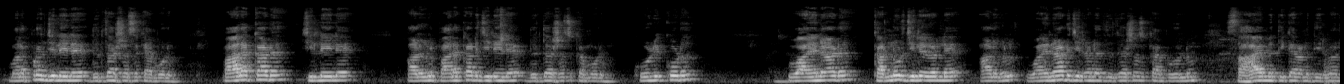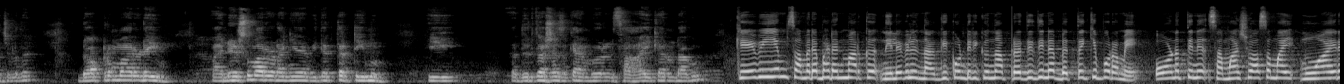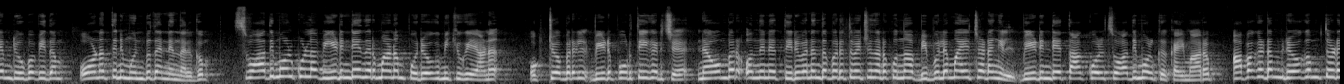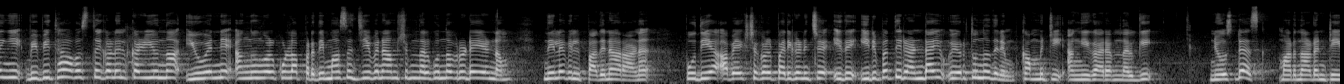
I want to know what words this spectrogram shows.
മലപ്പുറം ജില്ലയിലെ ദുരിതാശ്വാസ ക്യാമ്പുകളും പാലക്കാട് ജില്ലയിലെ ആളുകൾ പാലക്കാട് ജില്ലയിലെ ദുരിതാശ്വാസ ക്യാമ്പുകളും കോഴിക്കോട് വയനാട് കണ്ണൂർ ജില്ലകളിലെ ആളുകൾ വയനാട് ജില്ലയുടെ ദുരിതാശ്വാസ ക്യാമ്പുകളിലും സഹായം എത്തിക്കാനാണ് തീരുമാനിച്ചിട്ടുള്ളത്. ഡോക്ടർമാരുടെയും ആ, നഴ്സുമാരും അടങ്ങിയ വിദഗ്ധ ടീമും ഈ ദുരിതാശ്വാസ ക്യാമ്പുകളിൽ സഹായിക്കാനുണ്ടാകും കെ വി എം സമരഭടന്മാർക്ക് നിലവിൽ നൽകിക്കൊണ്ടിരിക്കുന്ന പ്രതിദിന ബത്തയ്ക്ക് പുറമെ ഓണത്തിന് സമാശ്വാസമായി മൂവായിരം രൂപ വീതം ഓണത്തിന് മുൻപ് തന്നെ നൽകും. സ്വാതിമോൾക്കുള്ള വീടിന്റെ നിർമ്മാണം പുരോഗമിക്കുകയാണ്. ഒക്ടോബറിൽ വീട് പൂർത്തീകരിച്ച് നവംബർ ഒന്നിന് തിരുവനന്തപുരത്ത് വെച്ച് നടക്കുന്ന വിപുലമായ ചടങ്ങിൽ വീടിന്റെ താക്കോൽ സ്വാതിമോൾക്ക് കൈമാറും. അപകടം രോഗം തുടങ്ങി വിവിധ അവസ്ഥകളിൽ കഴിയുന്ന യു അംഗങ്ങൾക്കുള്ള പ്രതിമാസ ജീവനാംശം നൽകുന്നവരുടെ എണ്ണം നിലവിൽ പതിനാറാണ്. പുതിയ അപേക്ഷകൾ പരിഗണിച്ച് ഇത് ഇരുപത്തിരണ്ടായി ഉയർത്തുന്നതിനും കമ്മിറ്റി അംഗീകാരം നൽകി. ന്യൂസ് ഡെസ്ക് മറുനാടൻ ടി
